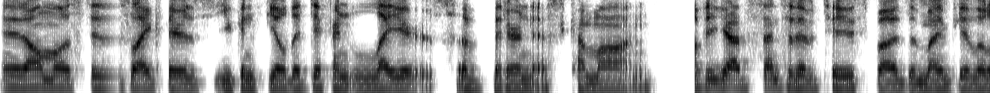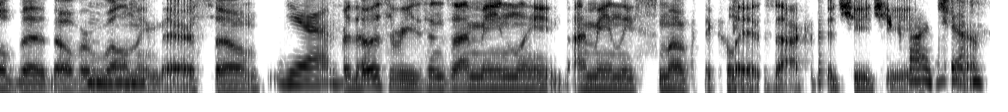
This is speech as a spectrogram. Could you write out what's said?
and it almost is like there's you can feel the different layers of bitterness come on if you got sensitive taste buds, it might be a little bit overwhelming mm-hmm. there. So yeah, for those reasons, I mainly I mainly smoke the Calea zacatechichi. Gotcha.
